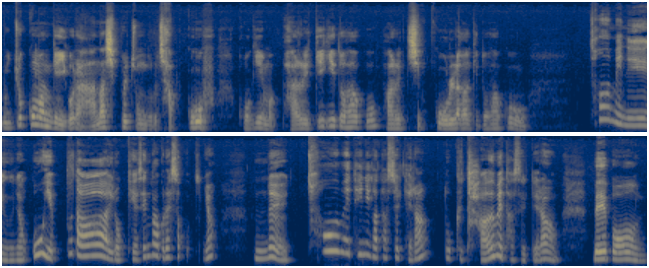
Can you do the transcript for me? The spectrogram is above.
이 조그만 게 이걸 아나 싶을 정도로 잡고 거기에 막 발을 끼기도 하고 발을 짚고 올라가기도 하고 처음에는 그냥 오 예쁘다 이렇게 생각을 했었거든요. 근데 처음에 테니가 탔을 때랑 또 그 다음에 탔을 때랑 매번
